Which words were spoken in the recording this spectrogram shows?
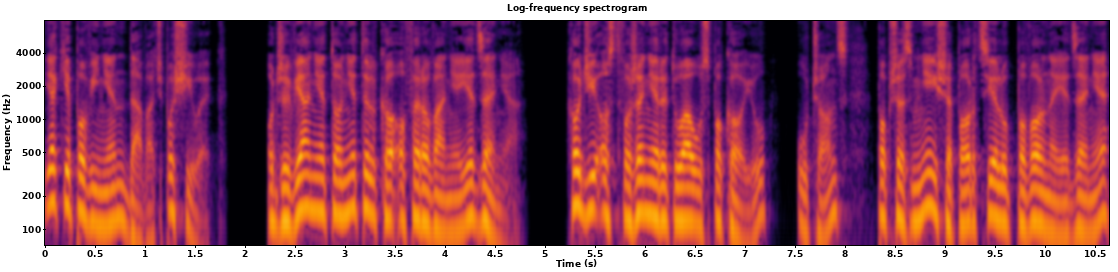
jakie powinien dawać posiłek. Odżywianie to nie tylko oferowanie jedzenia. Chodzi o stworzenie rytuału spokoju, ucząc, poprzez mniejsze porcje lub powolne jedzenie,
